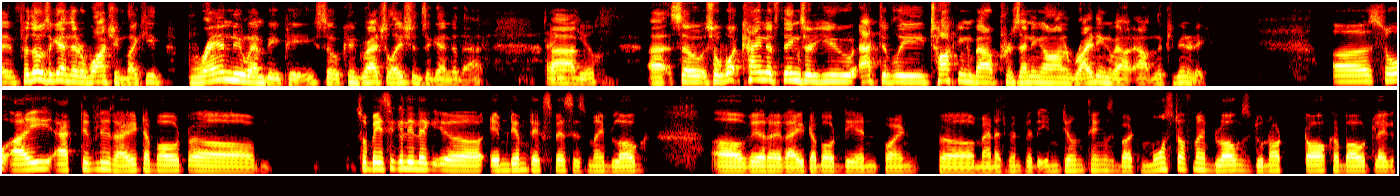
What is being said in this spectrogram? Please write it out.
uh, for those again that are watching, like he brand new MVP. So congratulations again to that. Thank um, you. Uh, so so what kind of things are you actively talking about, presenting on, writing about out in the community? Uh, so I actively write about uh, so basically like uh, mdm tech space is my blog uh, where i write about the endpoint management with intune things but most of my blogs do not talk about like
